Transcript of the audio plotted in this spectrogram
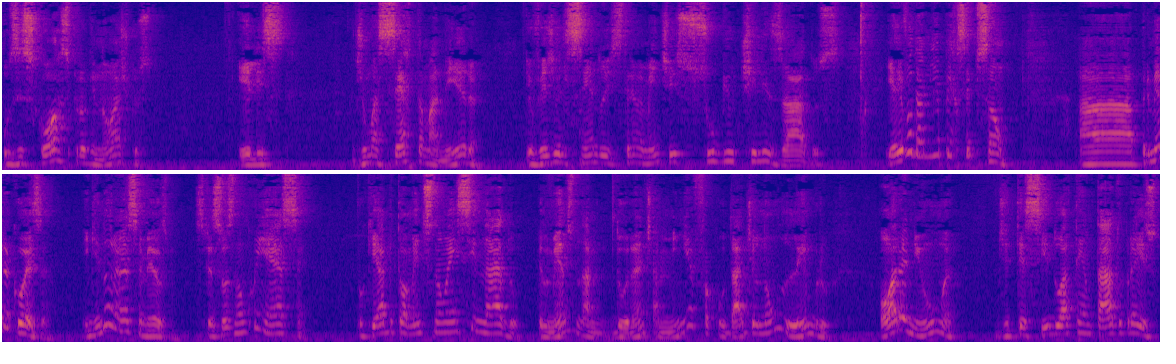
os scores prognósticos, eles de uma certa maneira, eu vejo eles sendo extremamente subutilizados. E aí eu vou dar a minha percepção. A primeira coisa, ignorância mesmo. As pessoas não conhecem. Porque habitualmente isso não é ensinado. Pelo menos na, durante a minha faculdade eu não lembro hora nenhuma de ter sido atentado para isso.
